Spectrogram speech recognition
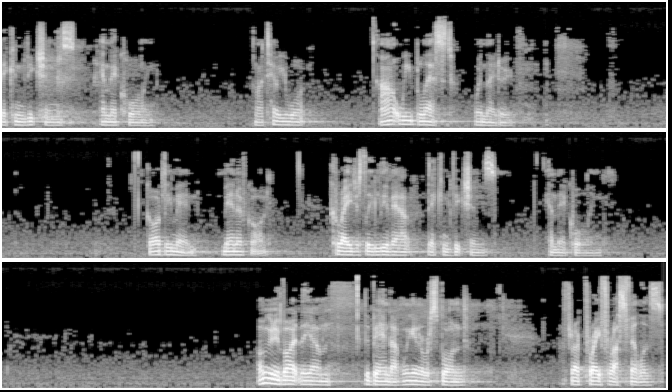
their convictions, and their calling. And I tell you what, aren't we blessed when they do? Godly men, men of God, courageously live out their convictions and their calling. I'm going to invite the, um, the band up. We're going to respond after I pray for us fellas.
